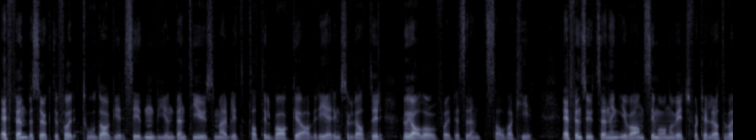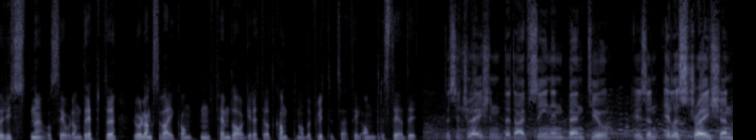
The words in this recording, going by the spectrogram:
FN besøkte for to dager siden byen Bentiu, som er blitt tatt tilbake av regjeringssoldater lojale overfor president Salva Kiir. FNs utsending Ivan Simonovic forteller at det var rystende å se hvordan drepte lå langs veikanten fem dager etter at kampene hadde flyttet seg til andre steder. Bentiu is an illustration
